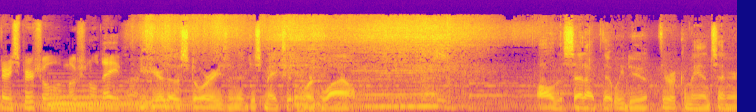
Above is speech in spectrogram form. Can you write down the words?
very spiritual, emotional day. You hear those stories and it just makes it worthwhile. All the setup that we do through a command center.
